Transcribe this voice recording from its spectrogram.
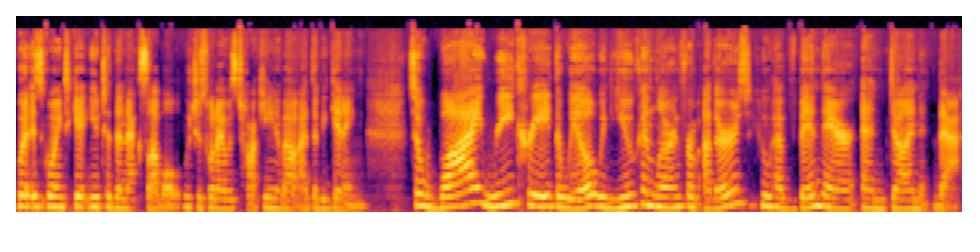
what is going to get you to the next level, which is what I was talking about at the beginning. So, why recreate the wheel when you can learn from others who have been there and done that?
